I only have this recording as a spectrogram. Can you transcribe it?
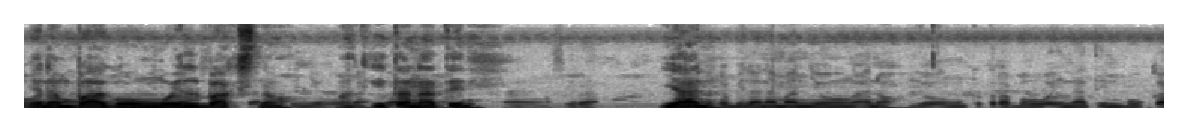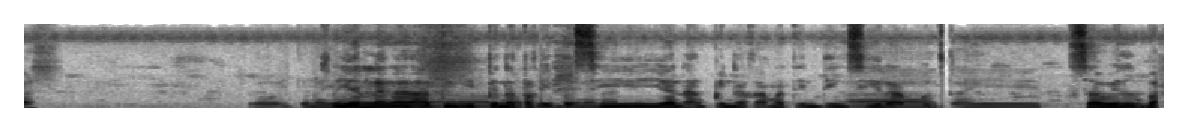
Yan ang bagong yung box, no? una, Makikita natin. sira. Yan. Kabila naman yung ano, yung tatrabahuin natin bukas. So ito na So yan lang ang ating Ah, ipinapakita si yan ang pinakamatinding sira po Ah, kahit sa wheel kung box.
